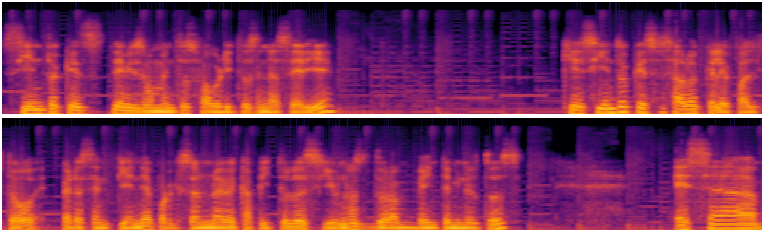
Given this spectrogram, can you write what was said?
siento que es de mis momentos favoritos en la serie. Que siento que eso es algo que le faltó, pero se entiende porque son nueve capítulos y unos duran 20 minutos. Esa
